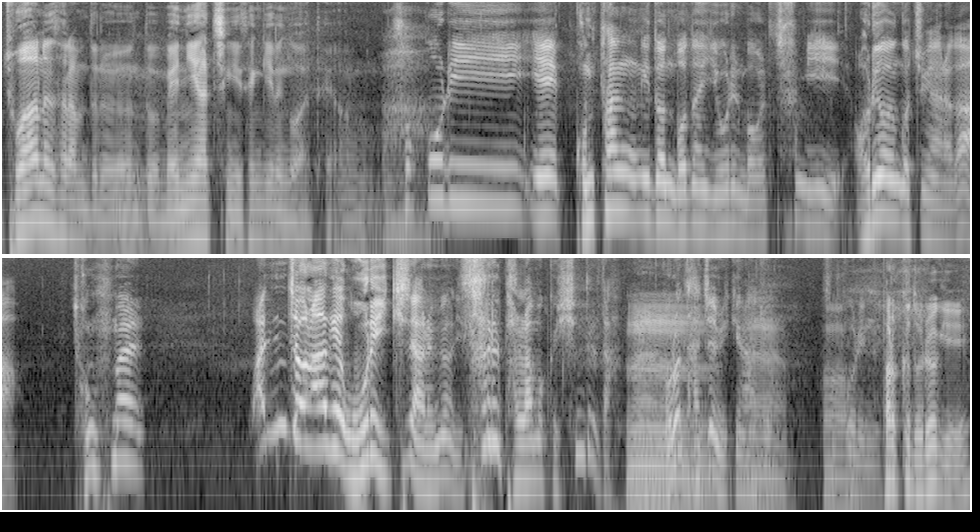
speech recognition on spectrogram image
좋아하는 사람들은 또 매니아층이 생기는 것 같아요. 속꼬리에 곰탕이든 뭐든 요리를 먹을 때 참 이 어려운 것 중에 하나가 정말 완전하게 오래 익히지 않으면 이 살을 발라먹기 힘들다. 음. 그런 단점이 있긴 하죠. 네. 속꼬리는. 바로 그 노력이.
